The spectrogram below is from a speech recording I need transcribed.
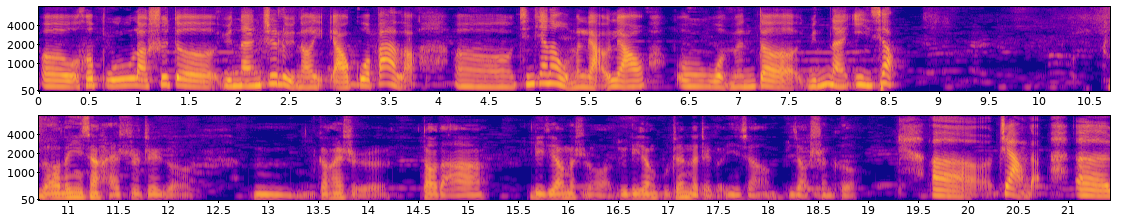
呃，我和卜老师的云南之旅呢也要过半了。嗯，今天呢，我们聊一聊，嗯，我们的云南印象。主要的印象还是这个，嗯，刚开始到达丽江的时候，对丽江古镇的这个印象比较深刻。呃，这样的，呃，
